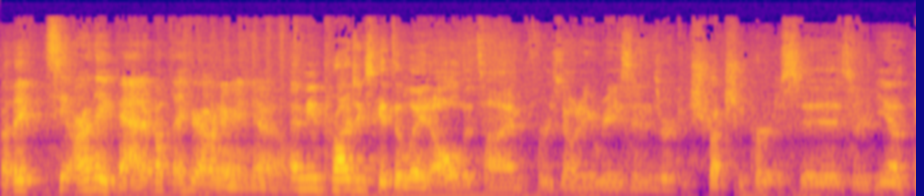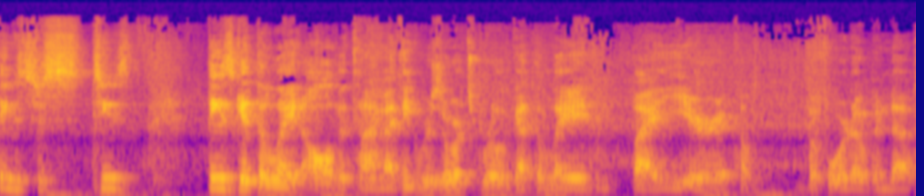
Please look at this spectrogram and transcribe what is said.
Are they see? Are they bad about that here? I don't even know. I mean, projects get delayed all the time for zoning reasons or construction purposes, or you know, things just things, things get delayed all the time. I think Resorts World got delayed by a year a couple, before it opened up.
